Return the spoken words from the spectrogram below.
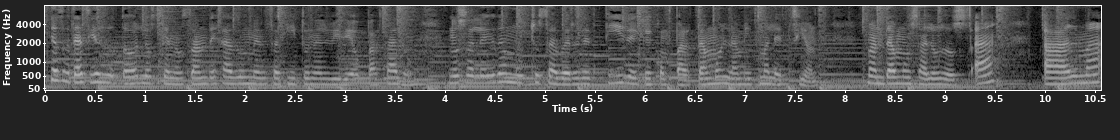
Muchas gracias a todos los que nos han dejado un mensajito en el video pasado. Nos alegra mucho saber de ti y de que compartamos la misma lección. Mandamos saludos a a Alma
